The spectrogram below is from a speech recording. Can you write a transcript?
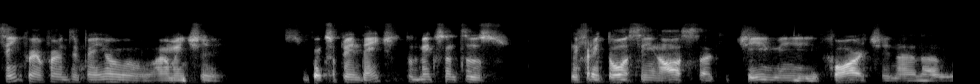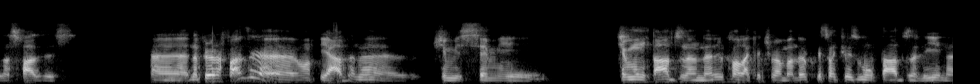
Sim, foi, foi um desempenho realmente um pouco surpreendente. Tudo bem que o Santos enfrentou assim, nossa, que time forte na, na, nas fases. É, na primeira fase é uma piada, né? Times semi. Time montados, né? não é nem falar que é time amador, porque são times montados ali né,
